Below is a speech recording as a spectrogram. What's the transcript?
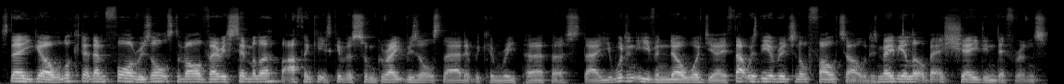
So there you go, looking at them four results, they're all very similar, but I think it's given us some great results there that we can repurpose there. You wouldn't even know, would you? If that was the original photo, there's maybe a little bit of shading difference,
